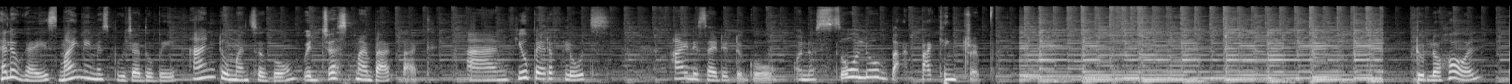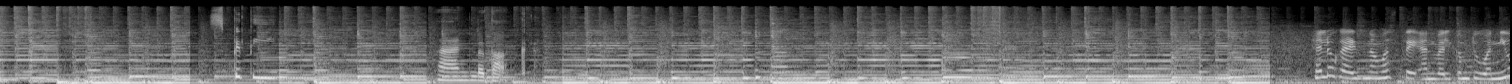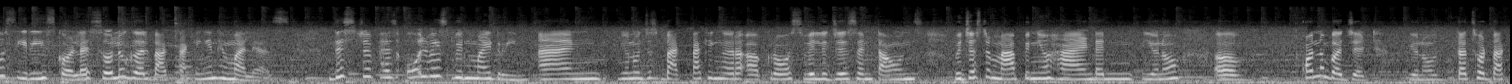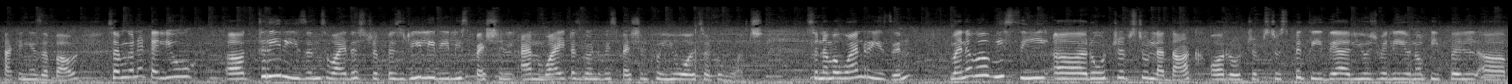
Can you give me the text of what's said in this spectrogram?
Hello guys, my name is Pooja Dubey and 2 months ago with just my backpack and few pair of clothes, I decided to go on a solo backpacking trip to Lahaul, Spiti and Ladakh. Guys, namaste and welcome to a new series called as Solo Girl Backpacking in Himalayas. This trip has always been my dream and you know just backpacking across villages and towns with just a map in your hand and you know uh, on a budget you know that's what backpacking is about so i'm going to tell you uh, three reasons why this trip is really really special and why it is going to be special for you also to watch so number one reason whenever we see uh, road trips to Ladakh or road trips to Spiti, they are usually, you know, people uh,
